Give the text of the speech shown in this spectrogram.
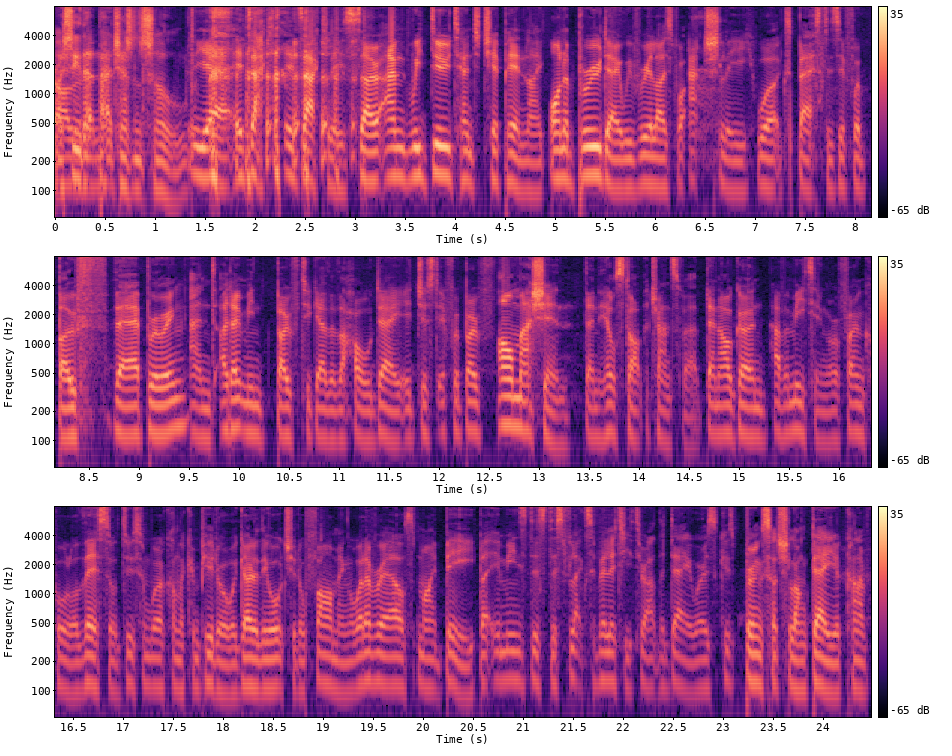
I see that batch hasn't sold. Yeah, exactly, exactly. So, and we do tend to chip in. Like on a brew day, we've realised what actually works best is if we're both there brewing, and I don't mean both together the whole day. It just if we're both, I'll mash in, then he'll start the transfer. Then I'll go and have a meeting or a phone call or this or do some work on the computer or we go to the orchard or farming or whatever else might be. But it means there's this flexibility throughout the day. Whereas because brewing such a long day, you're kind of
